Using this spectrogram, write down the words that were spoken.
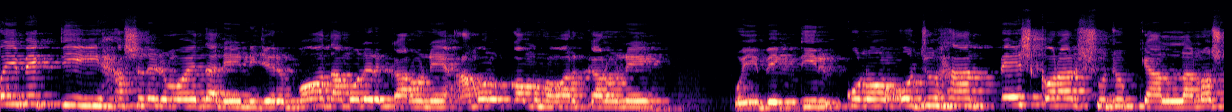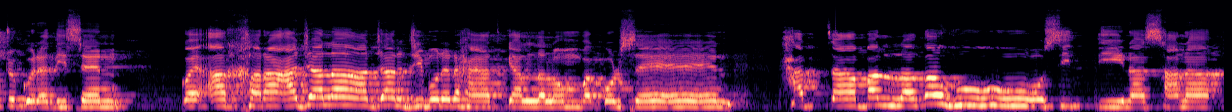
ওই ব্যক্তি হাসরের ময়দানে নিজের বদ আমলের কারণে, আমল কম হওয়ার কারণে ওই ব্যক্তির কোনো অজুহাত পেশ করার সুযোগকে আল্লাহ নষ্ট করে দিছেন। কয়, আখারা আজালা, যার জীবনের হায়াতকে আল্লাহ লম্বা করছেন। হাত্তা বাল্লাগাহু সিদ্দিনা সানা।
